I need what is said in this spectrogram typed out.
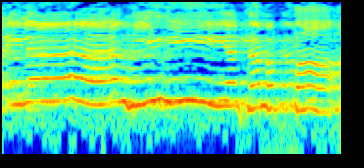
إلى أهله يتمطى.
